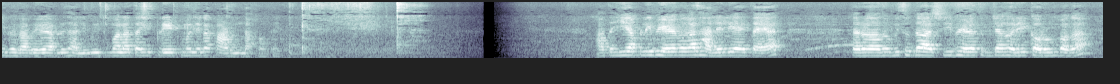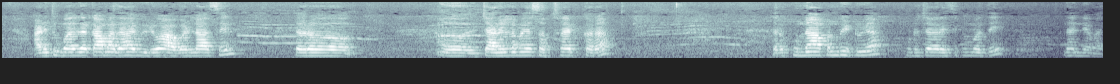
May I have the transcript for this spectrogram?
ही बघा भेळ आपली झाली. मी तुम्हाला आता ही प्लेटमध्ये का काढून दाखवते. आता ही आपली भेळ बघा झालेली आहे तयार. तर तुम्ही सुद्धा अशी भेळ तुमच्या घरी करून बघा. आणि तुम्हाला जर का माझा हा व्हिडिओ आवडला असेल तर चॅनलला माझ्या सबस्क्राईब करा. तर पुन्हा आपण भेटूया पुढच्या रेसिपीमध्ये धन्यवाद.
